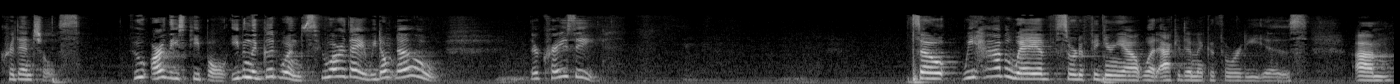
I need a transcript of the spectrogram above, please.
Credentials. Who are these people? Even the good ones. Who are they? We don't know. They're crazy. So we have a way of sort of figuring out what academic authority is. Um,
